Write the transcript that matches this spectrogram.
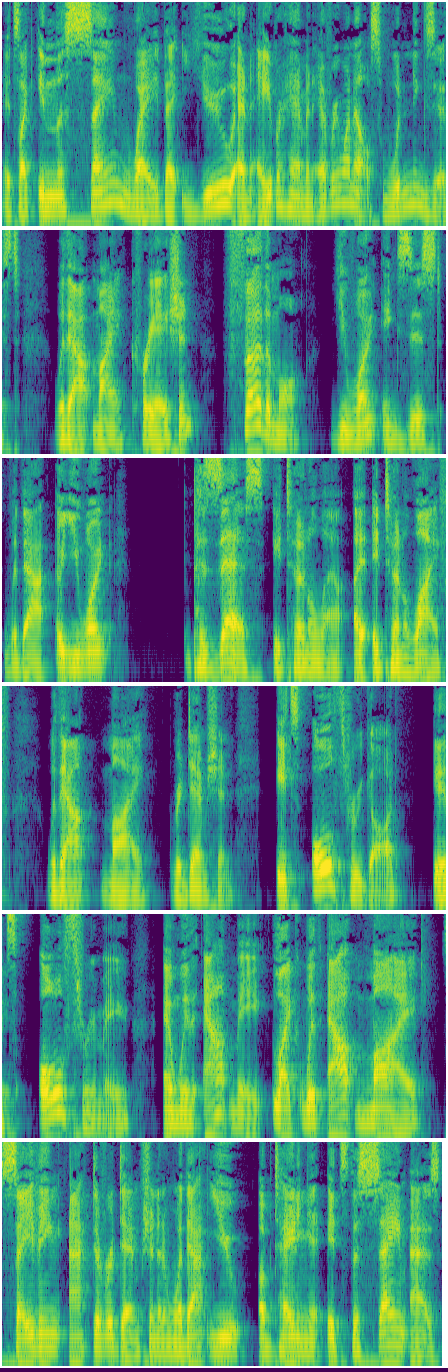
It's like in the same way that you and Abraham and everyone else wouldn't exist without my creation. Furthermore, you won't exist without, or you won't possess eternal, uh, eternal life without my redemption. It's all through God. It's all through me. And without me, like without my saving act of redemption and without you obtaining it, it's the same as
